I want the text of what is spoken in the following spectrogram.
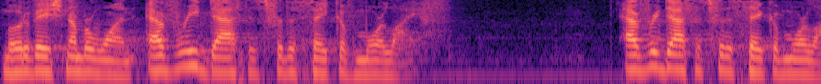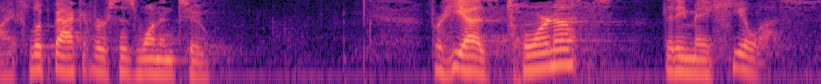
motivation number one every death is for the sake of more life. Every death is for the sake of more life. Look back at verses 1 and 2. For he has torn us that he may heal us.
